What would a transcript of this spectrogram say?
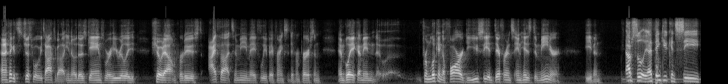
And I think it's just what we talked about. You know, those games where he really showed out and produced. I thought to me made Felipe Franks a different person. And Blake, I mean, from looking afar, do you see a difference in his demeanor even? Absolutely. I think you can see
